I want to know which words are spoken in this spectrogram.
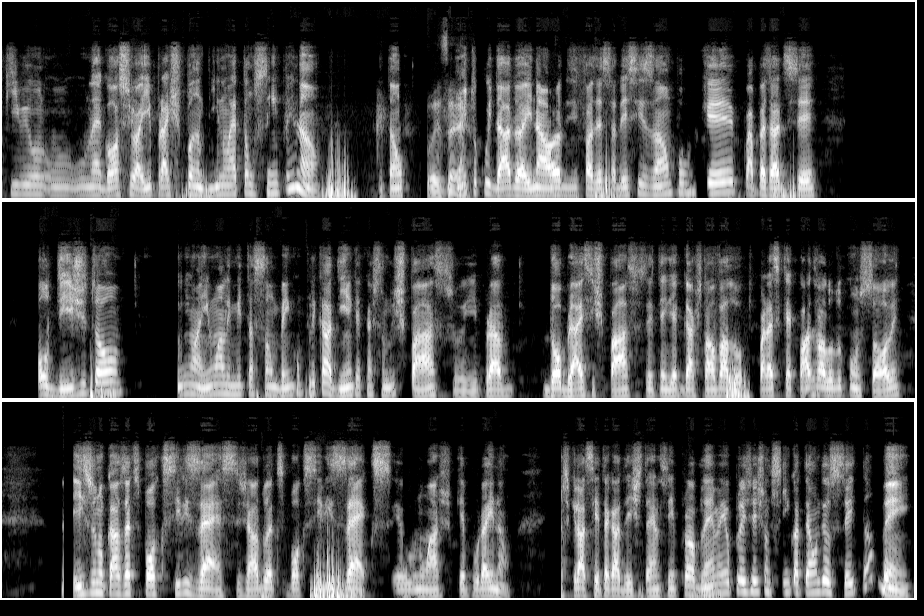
que o, o negócio aí para expandir não é tão simples, não. Então, é. muito cuidado aí na hora de fazer essa decisão, porque apesar de ser all digital, tem aí uma limitação bem complicadinha, que é a questão do espaço. E para dobrar esse espaço, você teria que gastar um valor que parece que é quase o valor do console. Isso no caso do Xbox Series S, já do Xbox Series X, eu não acho que é por aí não. Acho que ele aceita HD externo sem problema, e o PlayStation 5, até onde eu sei, também.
